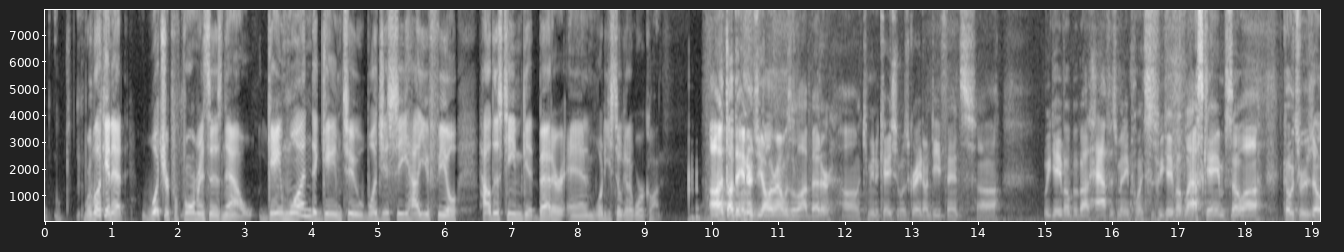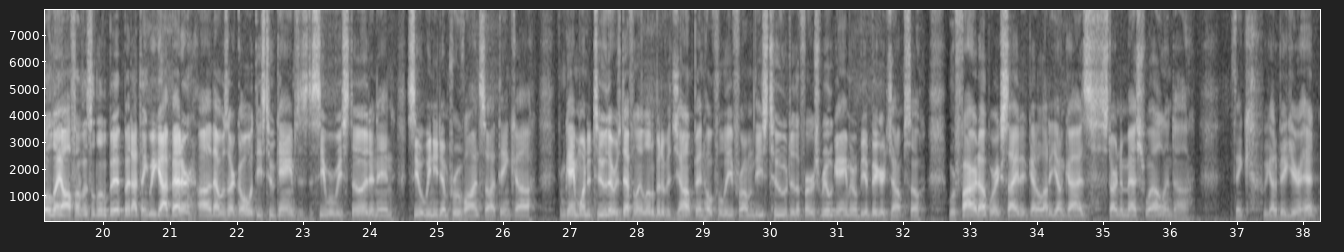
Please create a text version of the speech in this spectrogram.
we're looking at what your performance is now, game one to game two. What'd you see? How you feel? How this team get better, and what do you still got to work on? Uh, I thought the energy all around was a lot better. Uh, communication was great on defense. Uh, we gave up about half as many points as we gave up last game. So uh, Coach Rougeau lay off of us a little bit, but I think we got better. Uh, that was our goal with these two games is to see where we stood and then see what we need to improve on. So I think from game one to two, there was definitely a little bit of a jump, and hopefully from these two to the first real game, it'll be a bigger jump. So we're fired up, we're excited, got a lot of young guys starting to mesh well, and I think we got a big year ahead.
